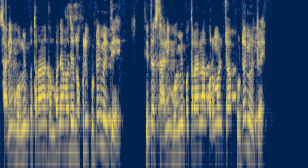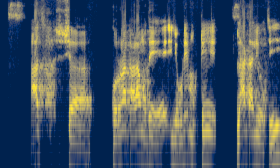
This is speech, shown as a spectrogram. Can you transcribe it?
स्थानिक भूमिपुत्रांना कंपन्यामध्ये नोकरी कुठे मिळते? तिथं स्थानिक भूमिपुत्रांना परमनंट जॉब कुठं मिळतोय? आज श- कोरोना काळामध्ये एवढी मोठी लाट आली होती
